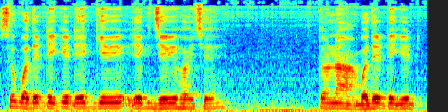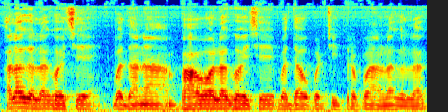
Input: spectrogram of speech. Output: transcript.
શું બધી ટિકિટ એક જેવી એક જેવી હોય છે? તો ના, બધી ટિકિટ અલગ અલગ હોય છે. બધાના ભાવ અલગ હોય છે. બધા ઉપર ચિત્ર પણ અલગ અલગ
